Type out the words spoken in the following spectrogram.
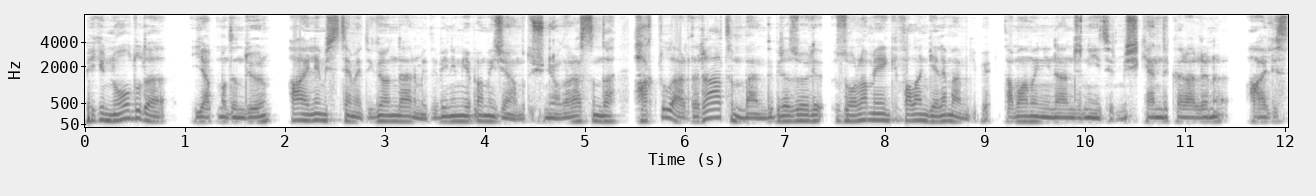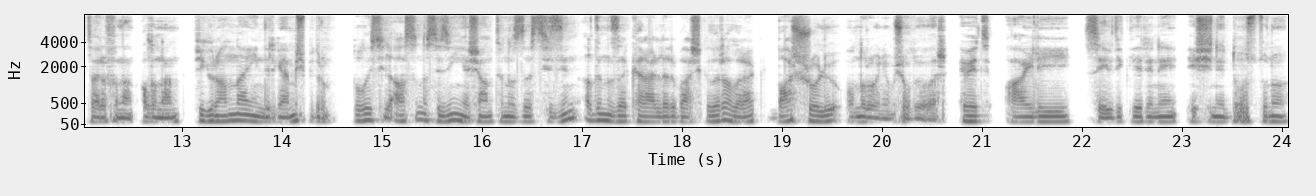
Peki ne oldu da yapmadın diyorum. Ailem istemedi, göndermedi. Benim yapamayacağımı düşünüyorlar. Aslında haklılar da rahatım ben de. Biraz öyle zorlamaya falan gelemem gibi. Tamamen inancını yitirmiş, kendi kararlarını ailesi tarafından alınan, figüranlığa indirgenmiş bir durum. Dolayısıyla aslında sizin yaşantınızda sizin adınıza kararları başkaları alarak başrolü onlar oynamış oluyorlar. Evet aileyi, sevdiklerini, eşini, dostunu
